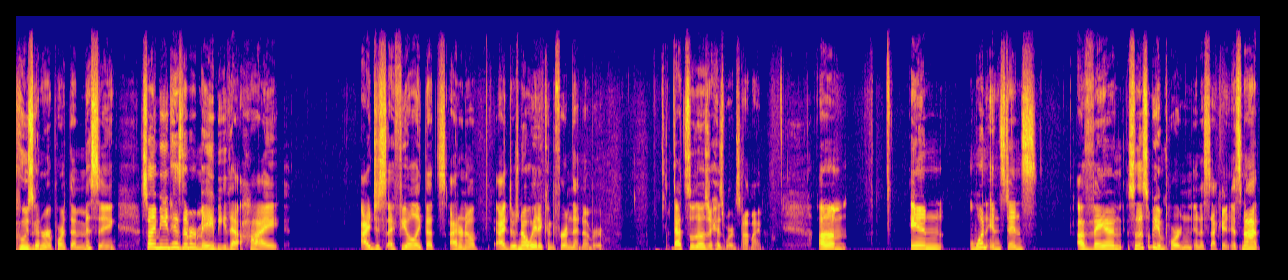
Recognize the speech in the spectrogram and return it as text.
who's going to report them missing? So I mean, his number may be that high. I just I feel like that's I don't know. I, there's no way to confirm that number. That's so those are his words, not mine. Um in one instance, a van so this will be important in a second it's not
